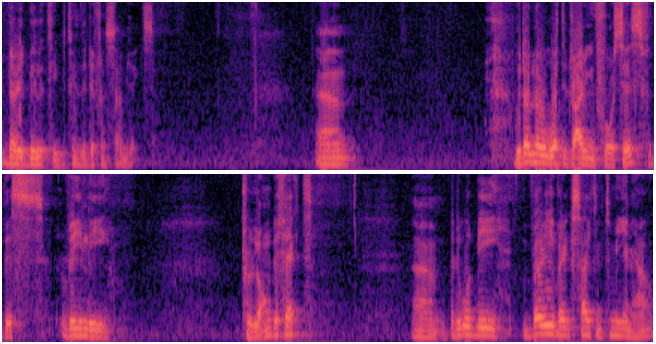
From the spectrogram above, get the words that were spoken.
variability between the different subjects. Um, we don't know what the driving force is for this really prolonged effect. Um, but it would be very, very exciting to me anyhow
